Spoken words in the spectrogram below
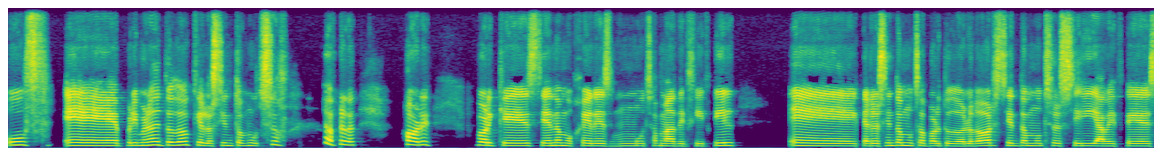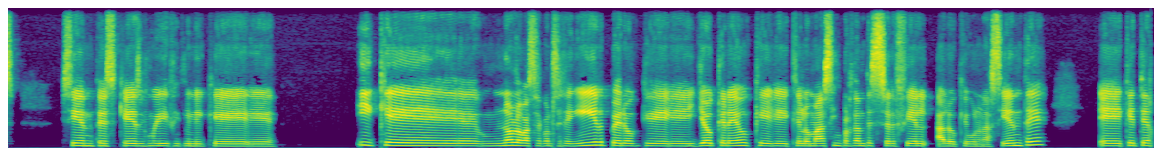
Uf, eh, primero de todo que lo siento mucho, porque siendo mujer es mucho más difícil. Eh, que lo siento mucho por tu dolor, siento mucho si a veces sientes que es muy difícil y que y que no lo vas a conseguir, pero que yo creo que, que lo más importante es ser fiel a lo que uno siente. Eh, que te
